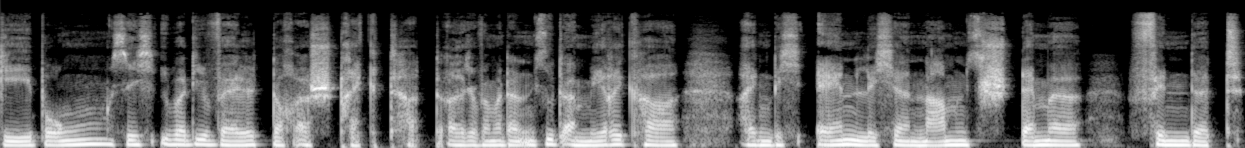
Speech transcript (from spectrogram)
Namensgebung sich über die Welt doch erstreckt hat. Also wenn man dann in Südamerika eigentlich ähnliche Namensstämme findet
